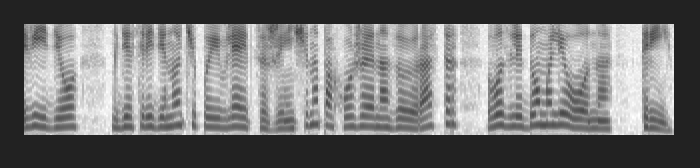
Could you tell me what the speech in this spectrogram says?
Видео, где среди ночи появляется женщина, похожая на Зою Растер, возле дома Леона. Три.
